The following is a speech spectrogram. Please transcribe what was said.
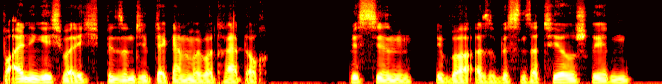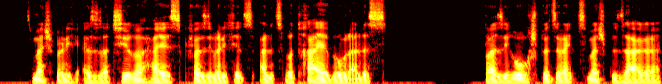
vor allen Dingen ich, weil ich bin so ein Typ, der gerne mal übertreibt, auch ein bisschen über, also ein bisschen satirisch reden. Zum Beispiel, wenn ich, also Satire heißt quasi, wenn ich jetzt alles übertreibe und alles quasi hochspitze, wenn ich zum Beispiel sage,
